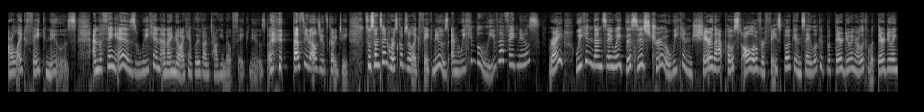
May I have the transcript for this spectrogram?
are like fake news. And the thing is, we can, and I know I can't believe I'm talking about fake news, but that's the analogy that's coming to me. So, sun sign horoscopes are like fake news, and we can believe that fake news right? We can then say, wait, this is true. We can share that post all over Facebook and say, look at what they're doing or look at what they're doing.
